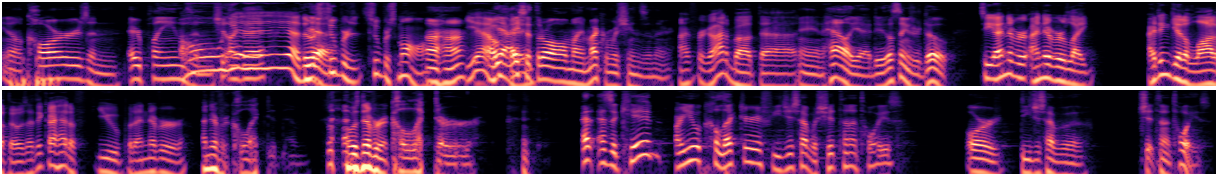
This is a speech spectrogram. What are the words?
you know, cars and airplanes Oh and shit yeah, like yeah, that. yeah, yeah. They were super, super small. Uh-huh. Yeah, Yeah, I used to throw all my micro machines in there. I forgot about that. And hell yeah, dude, those things are dope. See, I never, I never like, I didn't get a lot of those. I think I had a few, but I never, I never collected them. I was never a collector. As a kid, are you a collector if you just have a shit ton of toys? Or do you just have a shit ton of toys?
